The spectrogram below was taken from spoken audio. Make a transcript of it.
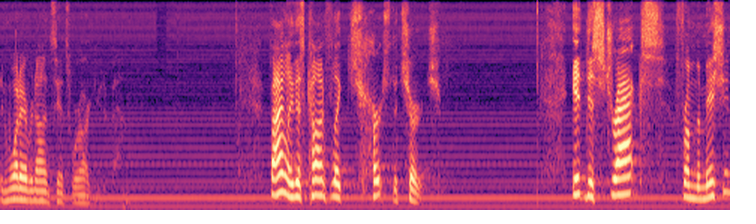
than whatever nonsense we're arguing about. Finally, this conflict hurts the church. It distracts from the mission.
